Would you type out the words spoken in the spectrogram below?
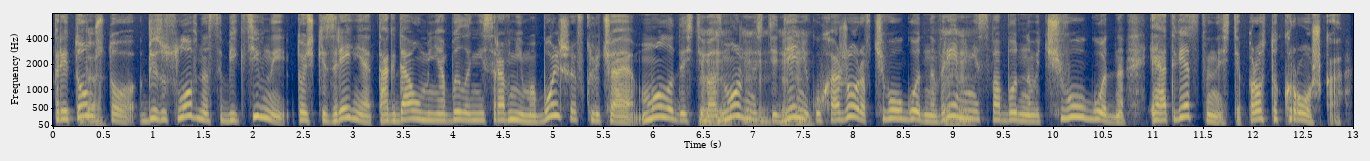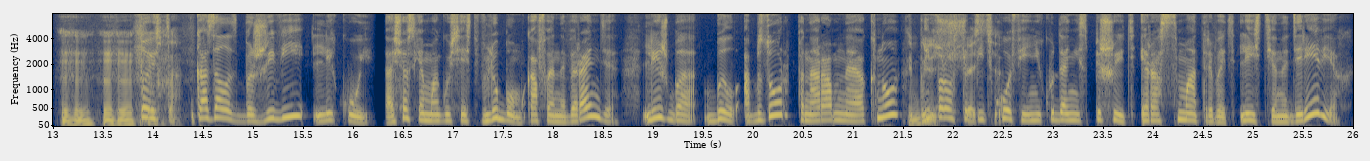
При том, Да. что, безусловно, с объективной точки зрения, тогда у меня было несравнимо больше, включая молодости, Мгм, возможности, мгм, денег, ухажеров, чего угодно, времени свободного, чего угодно, и ответственности просто крошка. Мгм. То есть, казалось бы, живи, ликуй. А сейчас я могу сесть в любом кафе на веранде, лишь бы был обзор, панорамное окно, И и, просто счастье. пить кофе и никуда не спешить, и рассматривать листья на деревьях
